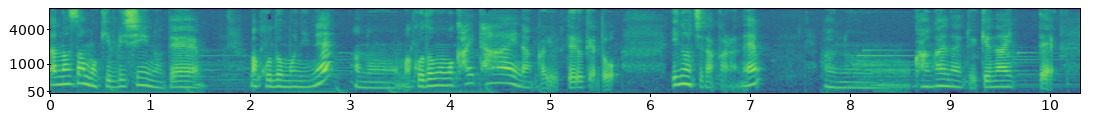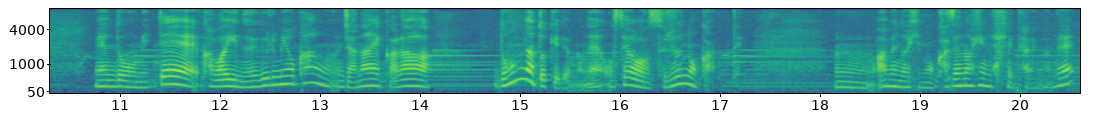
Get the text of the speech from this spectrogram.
旦那さんも厳しいのでまあ、子供にねあの、まあ、子供も飼いたいなんか言ってるけど命だからねあの考えないといけないって面倒を見て可愛いぬいぐるみを飼うんじゃないからどんな時でもねお世話をするのかって、うん、雨の日も風の日もみたいなね。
